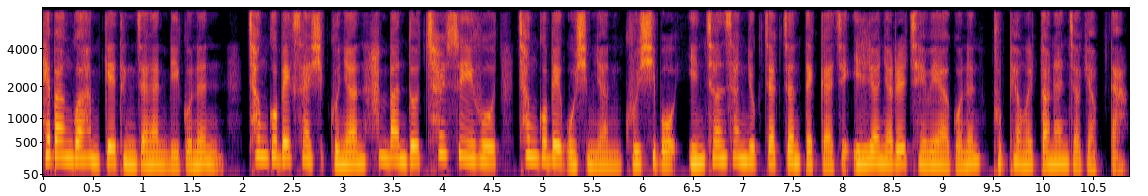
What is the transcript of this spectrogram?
해방과 함께 등장한 미군은 1949년 한반도 철수 이후 1950년 95 인천 상륙작전 때까지 1년여를 제외하고는 부평을 떠난 적이 없다.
